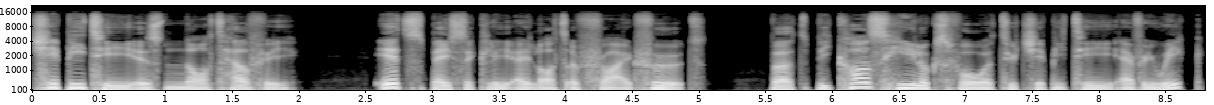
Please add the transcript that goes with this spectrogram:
chippy tea is not healthy. It's basically a lot of fried food. But because he looks forward to chippy tea every week,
